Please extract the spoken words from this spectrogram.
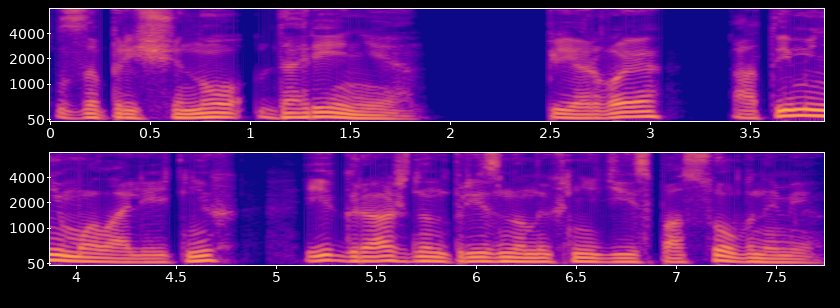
Запрещено дарение. Первое от имени малолетних и граждан, признанных недееспособными,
